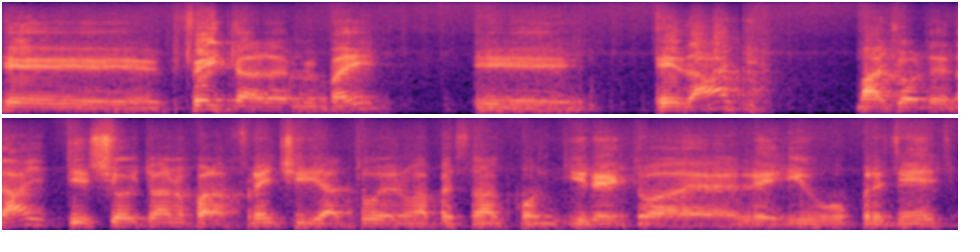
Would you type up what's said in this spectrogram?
eh, feita no meu país. Eh, idade, maior de idade, 18 anos para frente, já tu és uma pessoa com direito a eleger o presidente,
